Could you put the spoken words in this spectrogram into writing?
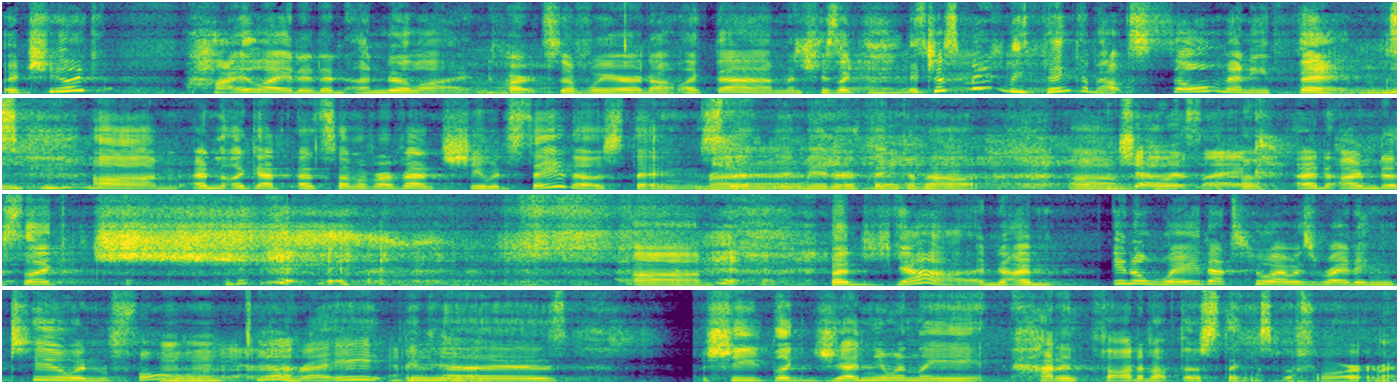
like she like highlighted and underlined parts of we are not like them and she's like it just made me think about so many things. Um and like at, at some of our events she would say those things that it made her think about. Um, Jo was like, and I'm just like, shh. um, but yeah, and I'm in a way that's who I was writing to and for, right? Because she like genuinely hadn't thought about those things before,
